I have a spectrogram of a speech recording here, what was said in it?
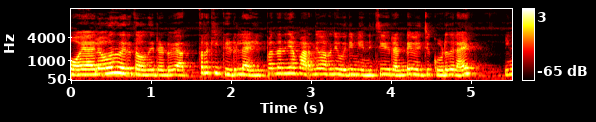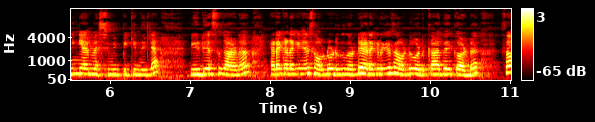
പോയാലോ എന്ന് വരെ തോന്നിയിട്ടുണ്ട് അത്രയ്ക്ക് കിടിലായി. ഇപ്പം തന്നെ ഞാൻ പറഞ്ഞു പറഞ്ഞു ഒരു മിനിറ്റ് രണ്ട് മിനിറ്റ് കൂടുതലായി. ഇനി ഞാൻ വിഷമിപ്പിക്കുന്നില്ല. വീഡിയോസ് കാണുക ഇടയ്ക്കിടയ്ക്ക് ഞാൻ സൗണ്ട് കൊടുക്കുന്നുണ്ട്. ഇടയ്ക്കിടയ്ക്ക് സൗണ്ട് കൊടുക്കാതെയൊക്കെ ഉണ്ട്. സോ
